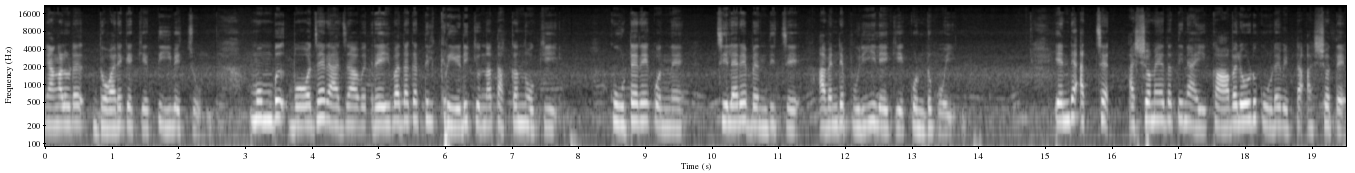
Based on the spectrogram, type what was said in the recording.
ഞങ്ങളുടെ ദ്വാരകയ്ക്ക് തീ വെച്ചു. മുമ്പ് ഭോജരാജാവ് രൈവതകത്തിൽ ക്രീഡിക്കുന്ന തക്കം നോക്കി കൂട്ടരെ കൊന്ന് ചിലരെ ബന്ധിച്ച് അവന്റെ പുരിയിലേക്ക് കൊണ്ടുപോയി. എന്റെ അച്ഛൻ അശ്വമേധത്തിനായി കാവലോടുകൂടെ വിട്ട അശ്വത്തെ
